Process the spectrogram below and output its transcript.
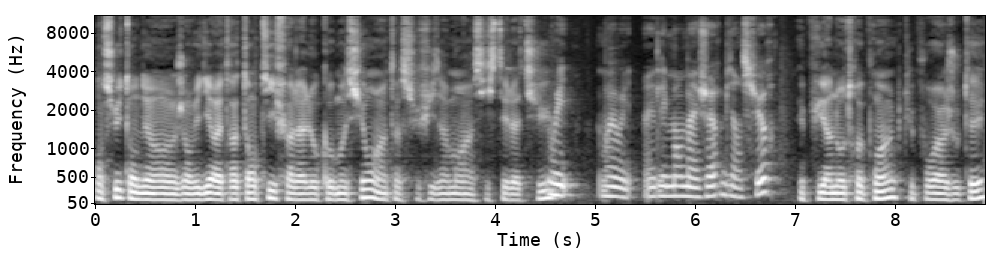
Ensuite, on j'ai envie de dire être attentif à la locomotion. Hein, tu as suffisamment insisté là-dessus. Oui, oui, oui. Élément majeur, bien sûr. Et puis un autre point que tu pourrais ajouter?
